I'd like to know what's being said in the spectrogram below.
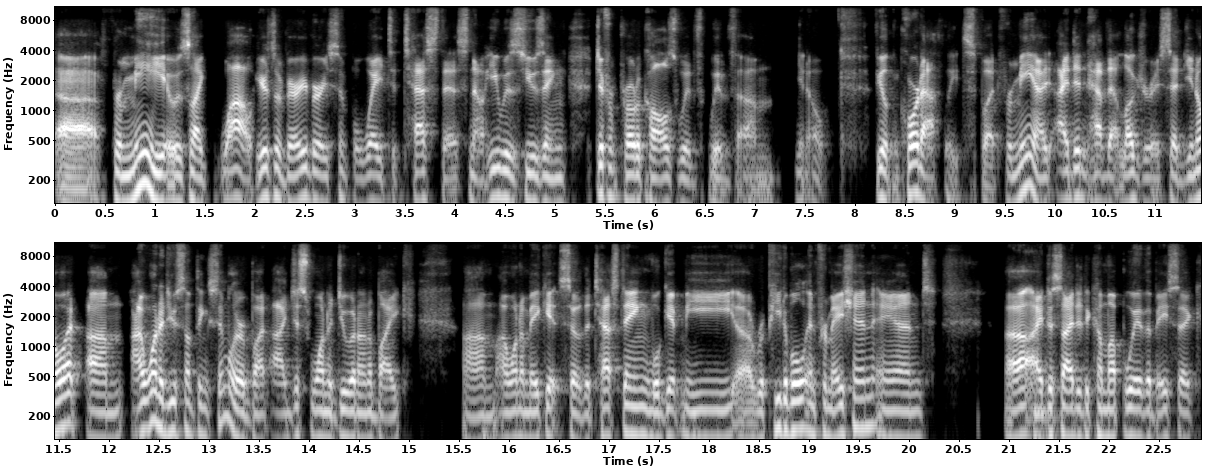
uh, for me, it was like, wow, here's a very, very simple way to test this. Now he was using different protocols with with um, you know field and court athletes, but for me, I, I didn't have that luxury. I said, you know what, um, I want to do something similar, but I just want to do it on a bike. Um, I want to make it so the testing will get me uh, repeatable information and uh, I decided to come up with a basic,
